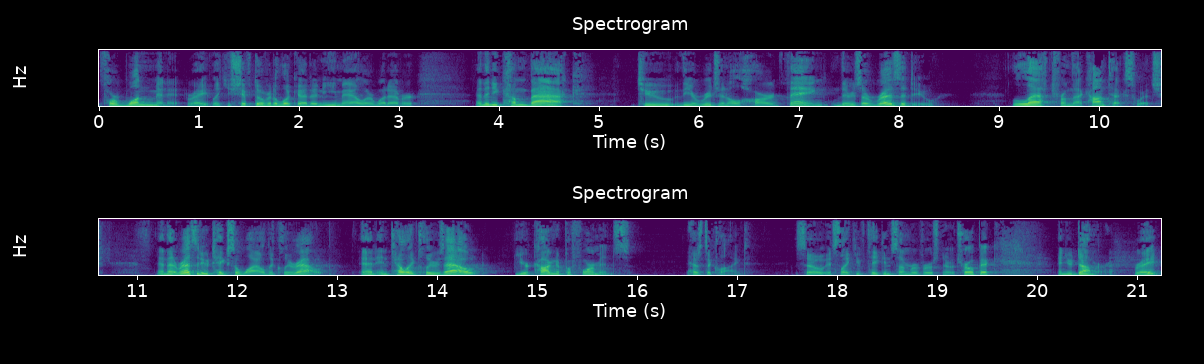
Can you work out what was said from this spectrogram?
for one minute, right? Like you shift over to look at an email or whatever, and then you come back to the original hard thing, there's a residue left from that context switch. And that residue takes a while to clear out. And until it clears out, your cognitive performance has declined. So it's like you've taken some reverse nootropic and you're dumber, right?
